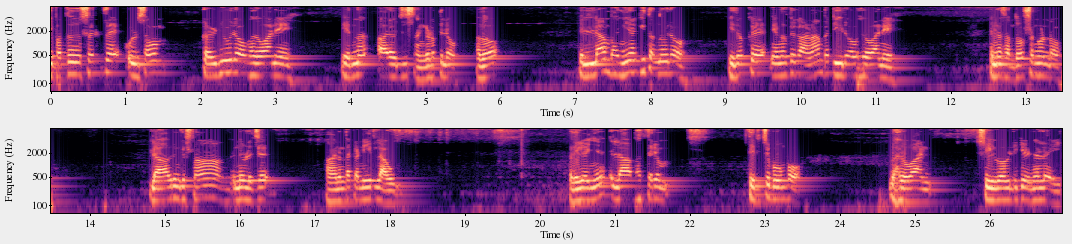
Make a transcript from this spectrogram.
ഈ പത്ത് ദിവസത്തെ ഉത്സവം കഴിഞ്ഞൂലോ ഭഗവാനെ എന്ന് ആലോചിച്ച് സങ്കടത്തിലോ? അതോ എല്ലാം ഭംഗിയാക്കി തന്നൂലോ? ഇതൊക്കെ ഞങ്ങൾക്ക് കാണാൻ പറ്റിയില്ലോ ഭഗവാനെ? എന്ന സന്തോഷം കൊണ്ടോ? എല്ലാവരും കൃഷ്ണ എന്ന് വിളിച്ച് ആനന്ദ കണ്ണീരിലാവും. അത് കഴിഞ്ഞ് എല്ലാ ഭക്തരും തിരിച്ചു പോകുമ്പോൾ ഭഗവാൻ ശ്രീകോവിലേക്ക് എഴുന്നള്ളായി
